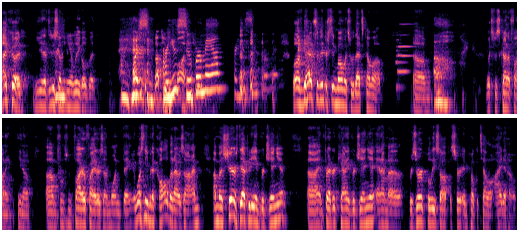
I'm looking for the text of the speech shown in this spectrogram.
I could. You'd have to do something illegal, but Are you, Stuff are you you want. Superman? Are you Superman? well, I've had some interesting moments where that's come up. Um, oh which was kind of funny, you know, um, from some firefighters on one thing. It wasn't even a call that I was on. I'm I'm a sheriff's deputy in Virginia, uh, in Frederick County, Virginia, and I'm a reserve police officer in Pocatello, Idaho.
